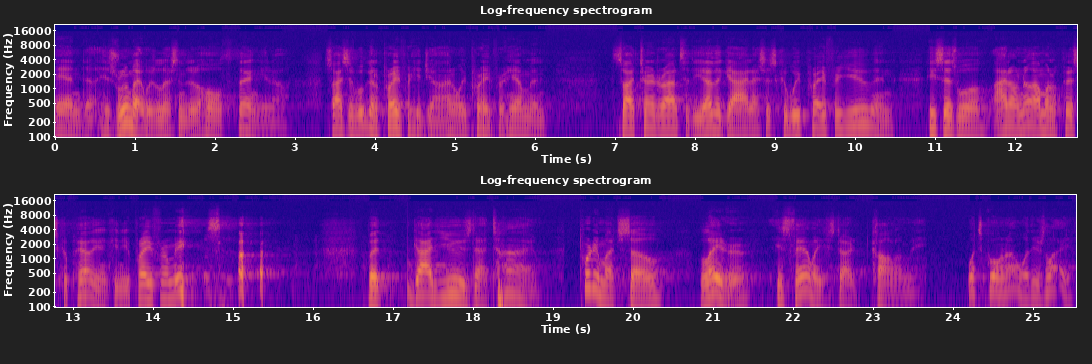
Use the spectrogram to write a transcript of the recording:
And uh, his roommate was listening to the whole thing, you know. So I said, We're going to pray for you, John. And we prayed for him. And so I turned around to the other guy and I said, Could we pray for you? And he says, Well, I don't know. I'm an Episcopalian. Can you pray for me? so, but God used that time. Pretty much so, later, his family started calling me. what's going on with his life?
